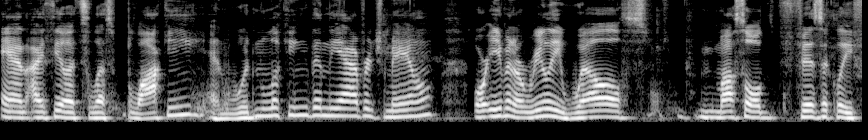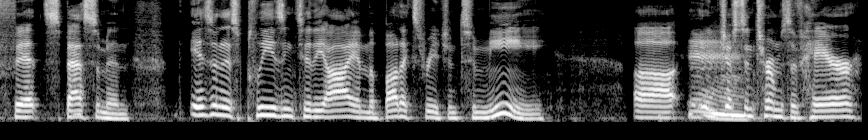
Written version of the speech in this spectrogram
and I feel it's less blocky and wooden looking than the average male, or even a really well muscled, physically fit specimen isn't as pleasing to the eye in the buttocks region to me uh, in, just in terms of hair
